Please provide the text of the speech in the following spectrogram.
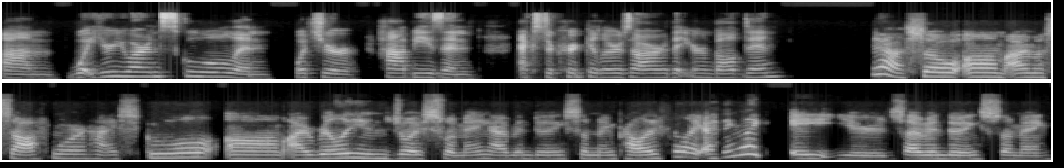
Um what year you are in school and what your hobbies and extracurriculars are that you're involved in? Yeah, so um I'm a sophomore in high school. Um I really enjoy swimming. I've been doing swimming probably for like I think like 8 years. I've been doing swimming.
